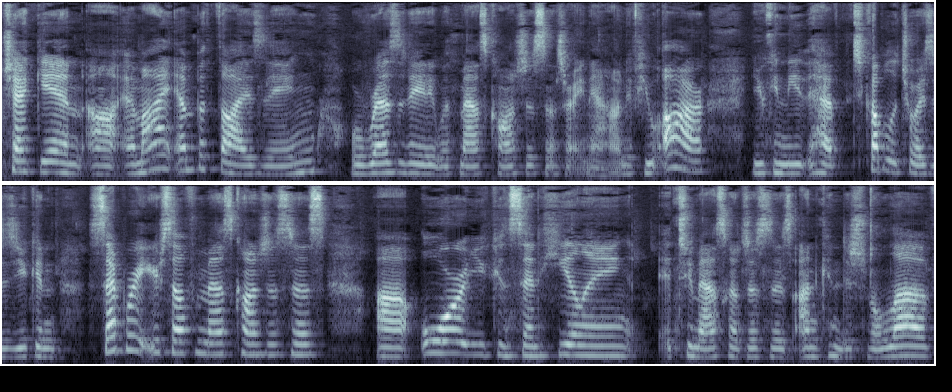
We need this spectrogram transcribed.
check in uh, am i empathizing or resonating with mass consciousness right now? And if you are you can have a couple of choices. You can separate yourself from mass consciousness uh, or you can send healing to mass consciousness unconditional love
